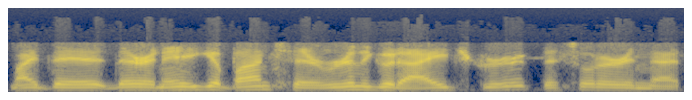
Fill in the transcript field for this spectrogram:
mate, they're they're an eager bunch. They're a really good age group. They're sort of in that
